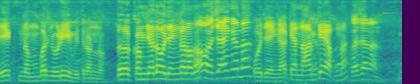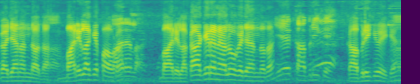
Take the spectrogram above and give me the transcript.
एक नंबर जोड़ी है मित्रांनो। तो कम ज्यादा हो जाएगा दादा? हाँ, हो जाएंगे ना? हो जाएगा। क्या नाम क्या है अपना? गजानन। गजानन दादा। बारेला के पाव बारेला। बारेला। कहाँ के रहने वाले हो गजानन दादा? ये काबरी के। काबरी क्यों है क्या?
